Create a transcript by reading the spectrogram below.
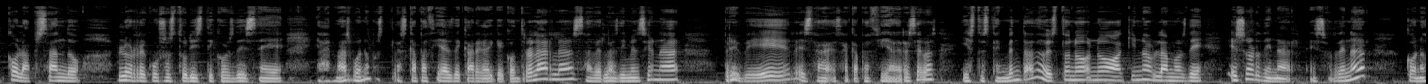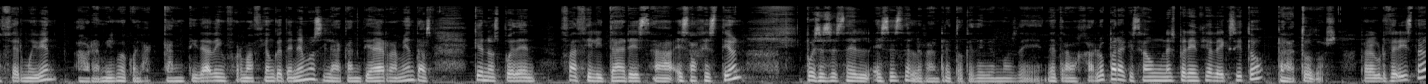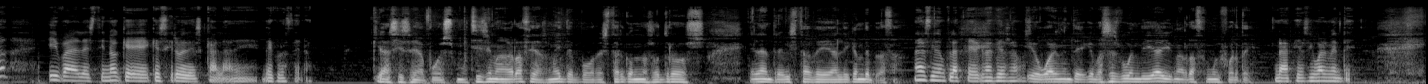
colapsando los recursos turísticos de ese. Y además, bueno, pues las capacidades de carga hay que controlarlas, saberlas dimensionar, prever esa, esa, capacidad de reservas. Y esto está inventado. Esto no, no, aquí no hablamos de. Es ordenar, es ordenar, conocer muy bien. Ahora mismo, con la cantidad de información que tenemos y la cantidad de herramientas que nos pueden facilitar esa, esa gestión pues ese es el, ese es el gran reto que debemos de, de, trabajarlo para que sea una experiencia de éxito para todos, para el crucerista y para el destino que, sirve de escala de, crucero. Que así sea, pues muchísimas gracias Maite por estar con nosotros en la entrevista de Alicante Plaza. Ha sido un placer, gracias a vosotros. Igualmente, que pases buen día y un abrazo muy fuerte. Gracias, igualmente.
